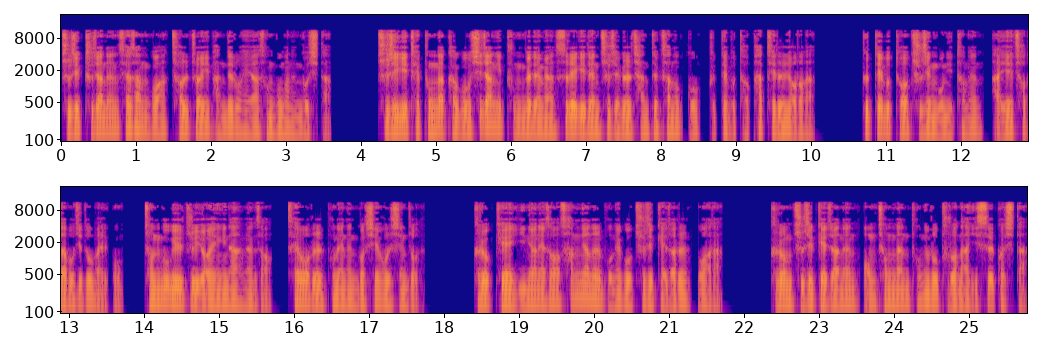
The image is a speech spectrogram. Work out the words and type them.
주식 투자는 세상과 철저히 반대로 해야 성공하는 것이다. 주식이 대폭락하고 시장이 붕괴되면 쓰레기된 주식을 잔뜩 사놓고 그때부터 파티를 열어라. 그때부터 주식 모니터는 아예 쳐다보지도 말고 전국 일주 여행이나 하면서 세월을 보내는 것이 훨씬 좋다. 그렇게 2년에서 3년을 보내고 주식 계좌를 모아라. 그럼 주식 계좌는 엄청난 돈으로 불어나 있을 것이다.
